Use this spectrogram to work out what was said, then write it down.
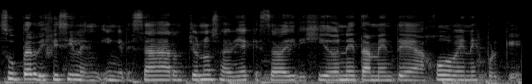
súper difícil en ingresar. Yo no sabía que estaba dirigido netamente a jóvenes porque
